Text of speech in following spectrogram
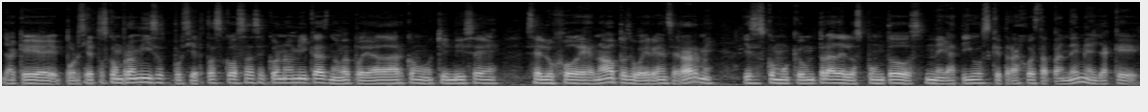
ya que por ciertos compromisos, por ciertas cosas económicas, no me podía dar como quien dice ese lujo de, no, pues voy a ir a encerrarme. Y eso es como que uno de los puntos negativos que trajo esta pandemia, ya que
